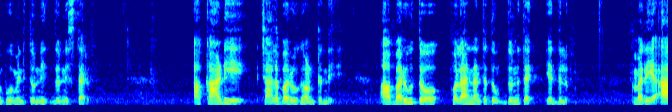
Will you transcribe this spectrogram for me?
భూమిని దున్ని దున్నిస్తారు. ఆ కాడి చాలా బరువుగా ఉంటుంది. ఆ బరువుతో పొలాన్నంతా దు దున్నుతాయి ఎద్దులు. మరి ఆ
